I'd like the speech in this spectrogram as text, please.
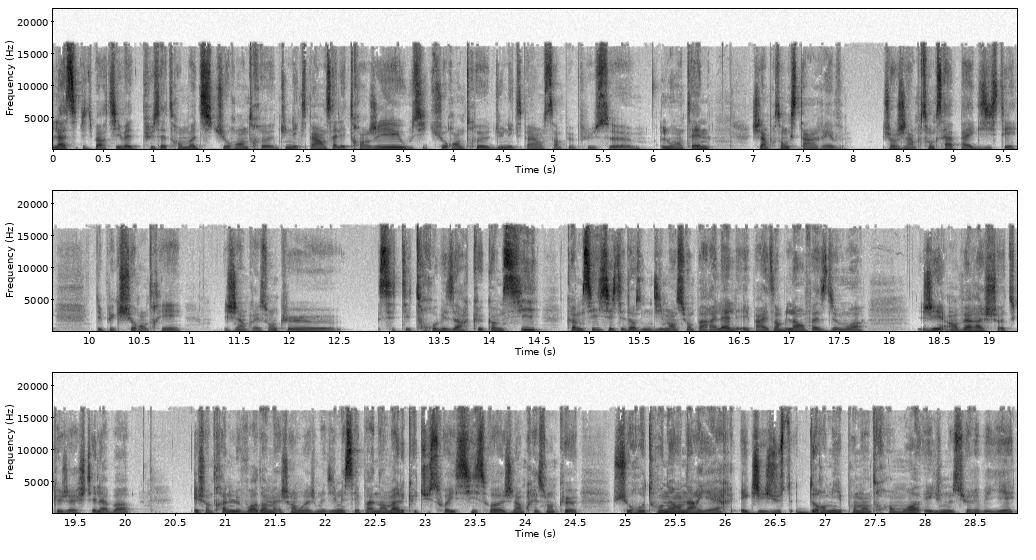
Là, cette petite partie va être plus être en mode si tu rentres d'une expérience à l'étranger ou si tu rentres d'une expérience un peu plus euh, lointaine. J'ai l'impression que c'était un rêve. Genre, j'ai l'impression que ça n'a pas existé. Depuis que je suis rentrée, j'ai l'impression que c'était trop bizarre, que comme si, comme si j'étais dans une dimension parallèle. Et par exemple, là en face de moi, j'ai un verre à shot que j'ai acheté là-bas. Et je suis en train de le voir dans ma chambre et je me dis, mais c'est pas normal que tu sois ici. Soit j'ai l'impression que je suis retournée en arrière et que j'ai juste dormi pendant trois mois et que je me suis réveillée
